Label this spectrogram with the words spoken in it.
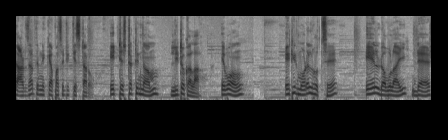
চার্জার তেমনি ক্যাপাসিটি টেস্টারও এই টেস্টারটির নাম লিটোকালা এবং এটির মডেল হচ্ছে L double I dash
